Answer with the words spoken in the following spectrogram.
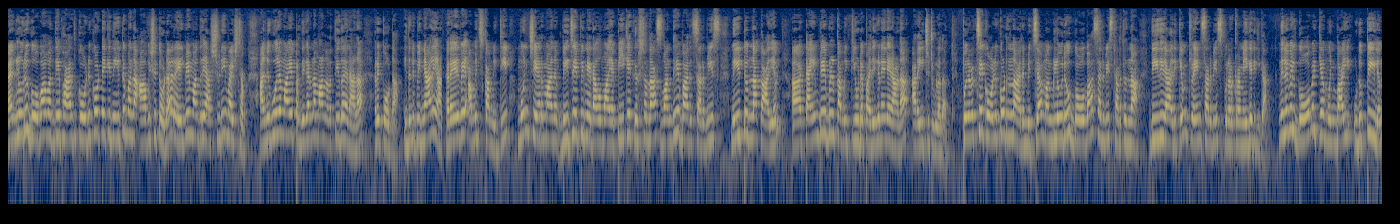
ബംഗളൂരു ഗോവ വന്ദേഭാരത് കോഴിക്കോട്ടേക്ക് നീട്ടുമെന്ന ആവശ്യത്തോട് റെയിൽവേ മന്ത്രി അശ്വിനി വൈഷ്ണവ് അനുകൂലമായ പ്രതികരണമാണ് നടത്തിയതെന്നാണ് റിപ്പോർട്ട്. ഇതിന് പിന്നാലെയാണ് റെയിൽവേ അമിത് കമ്മിറ്റി മുൻ ചെയർമാനും ബി ജെ പി നേതാവുമായ P K Krishnadas Vande Bharat service നീട്ടുന്ന കാര്യം ടൈം ടേബിൾ കമ്മിറ്റിയുടെ പരിഗണനയിലാണ് അറിയിച്ചിട്ടുള്ളത്. പുലർച്ചെ കോഴിക്കോട് നിന്ന് ആരംഭിച്ച് മംഗളൂരു ഗോവ സർവീസ് നടത്തുന്ന രീതിയിലായിരിക്കും ട്രെയിൻ സർവീസ് പുനർക്രമീകരിക്കുക. നിലവിൽ ഗോവയ്ക്ക് മുൻപായി ഉടുപ്പിയിലും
